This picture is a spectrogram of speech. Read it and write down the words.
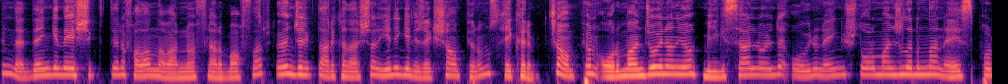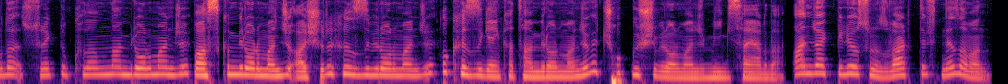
Şimdi denge değişiklikleri falan da var. Nerfler, bufflar. Öncelikle arkadaşlar yeni gelecek şampiyonumuz Hecarim. Şampiyon ormancı oynanıyor. Bilgisayar LoL'de oyunun en güçlü ormancılarından e-sporda sürekli kullanılan bir ormancı. Baskın bir ormancı. Aşırı hızlı bir ormancı. Çok hızlı gank atan bir ormancı ve çok güçlü bir ormancı bilgisayarda. Ancak biliyorsunuz Warcraft ne zaman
